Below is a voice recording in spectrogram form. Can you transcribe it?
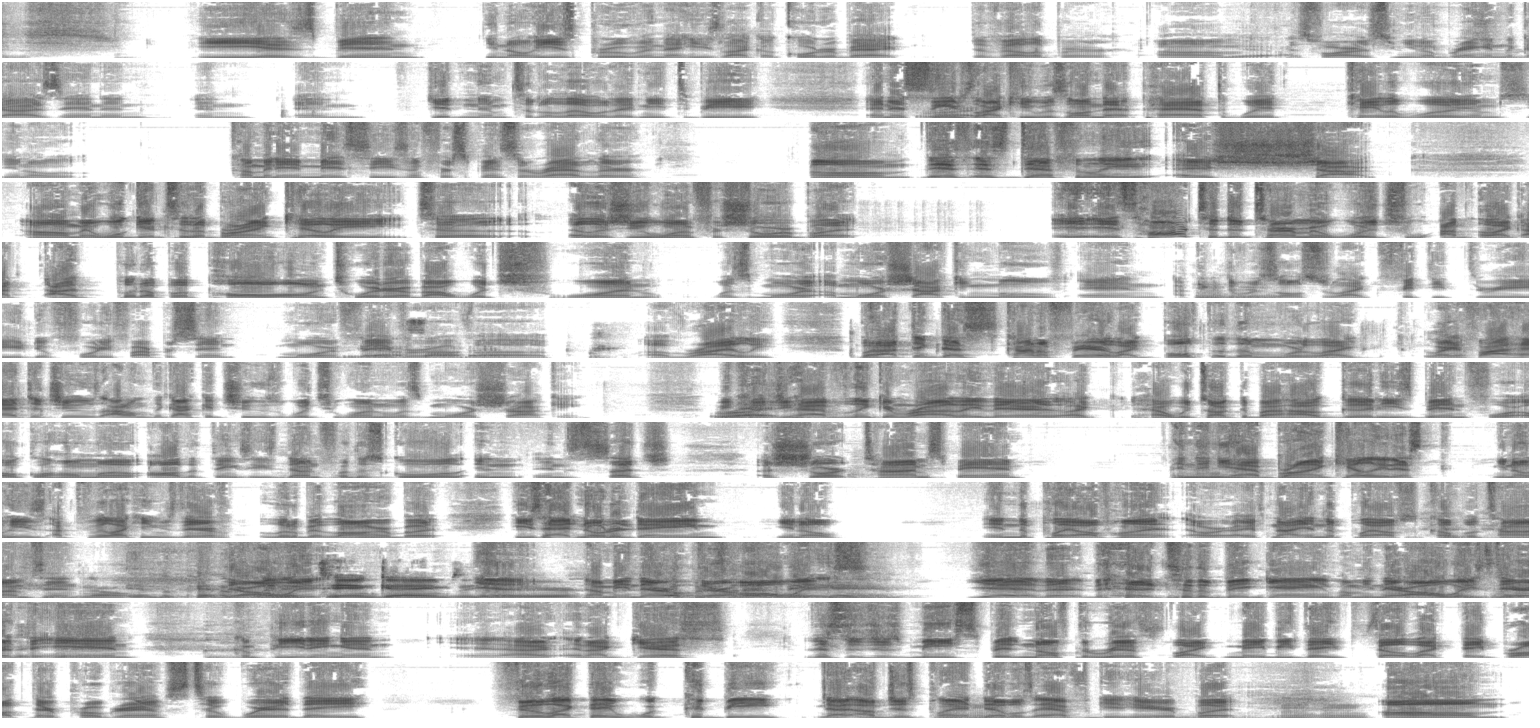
he has been, you know, he has proven that he's like a quarterback developer. Um, Yeah. as far as you know, bringing the guys in and and and getting them to the level they need to be. And it seems Right. like he was on that path with Caleb Williams. You know, coming in mid-season for Spencer Rattler. Um, this is definitely a shock. Um, and we'll get to the Brian Kelly to LSU one for sure, but it's hard to determine which. I'm like I, I put up a poll on Twitter about which one was more a more shocking move, and I think the Mhm. results are like fifty three to forty five percent more in favor saw of that. uh of Riley. But I think that's kind of fair. Like both of them were like like if I had to choose, I don't think I could choose which one was more shocking because Right. you have Lincoln Riley there, like how we talked about how good he's been for Oklahoma, all the things he's done for the school in in such a short time span, and then you have Brian Kelly. That's you know he's I feel like he was there a little bit longer, but he's had Notre Dame, you know, in the playoff hunt or if not in the playoffs a couple of times, and no, in the pinnacle. They're always- ten games a yeah, year. I mean they're up they're into that big always game. yeah, they're, they're to the big game. I mean, they're always there at the game. end, competing, and and I and I guess this is just me spitting off the riff. Like maybe they felt like they brought their programs to where they feel like they w- could be. I'm just playing Mhm. devil's advocate here, but hmm um,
